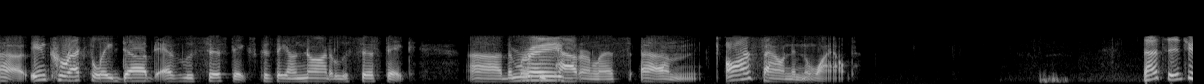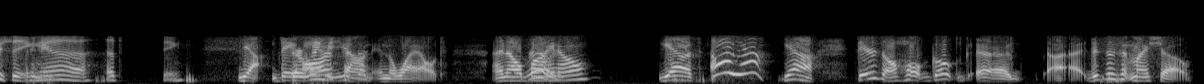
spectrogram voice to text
uh, incorrectly dubbed as leucistics because they are not a leucistic. Uh, the Murphy Right. patternless um, are found in the wild. That's interesting. Yeah, that's interesting. Yeah, they They're are winged. Found in the wild. An albino. Yes. Oh yeah, yeah. There's a whole go. Uh, uh, this isn't my show,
